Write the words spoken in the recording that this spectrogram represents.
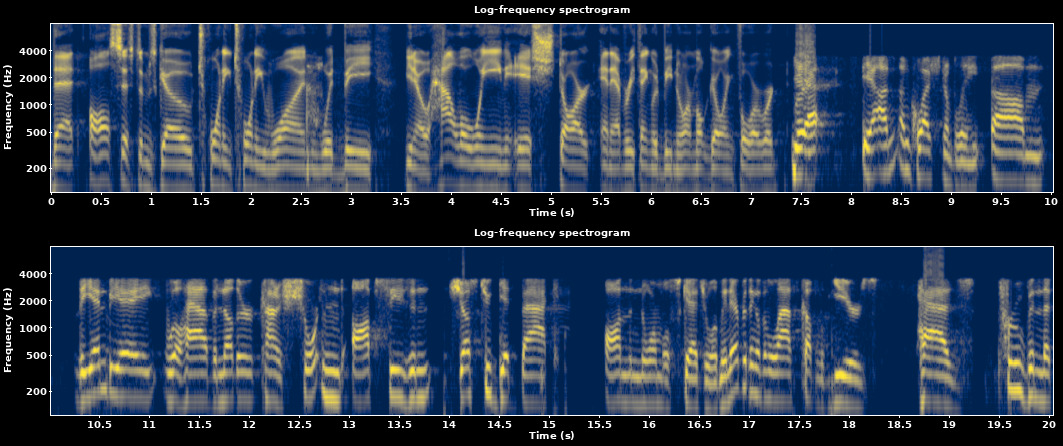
that all systems go 2021 would be you know Halloween ish start, and everything would be normal going forward? Yeah, yeah, un- unquestionably. Um, the NBA will have another kind of shortened off season just to get back on the normal schedule. I mean, everything over the last couple of years has proven that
